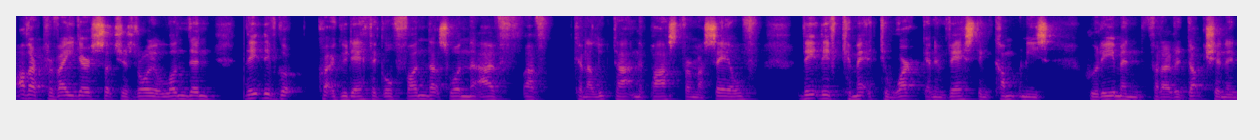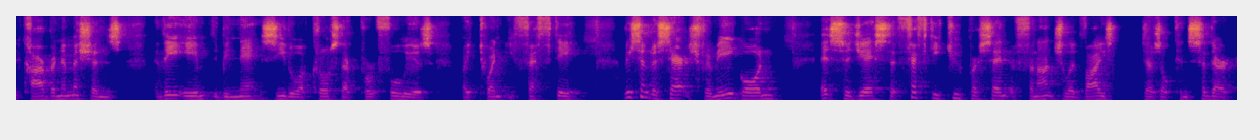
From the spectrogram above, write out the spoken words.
Other providers such as Royal London, they, they've got quite a good ethical fund. That's one that I've I've kind of looked at in the past for myself. They, they've committed to work and invest in companies who are aiming for a reduction in carbon emissions. They aim to be net zero across their portfolios by 2050. Recent research from Aegon, it suggests that 52% of financial advisors will consider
